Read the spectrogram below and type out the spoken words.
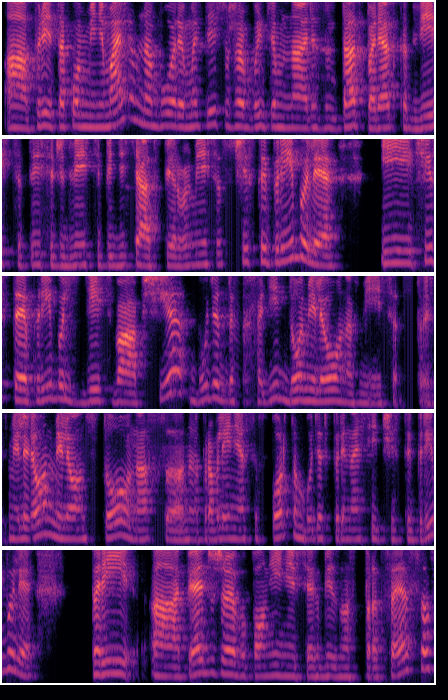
А при таком минимальном наборе мы здесь уже выйдем на результат порядка 200 тысяч, 250 в первый месяц чистой прибыли, и чистая прибыль здесь вообще будет доходить до миллиона в месяц. То есть миллион, миллион сто у нас э, направление со спортом будет приносить чистой прибыли при, а, опять же, выполнении всех бизнес-процессов,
